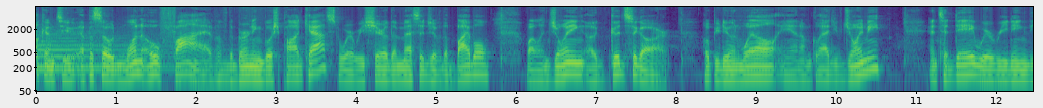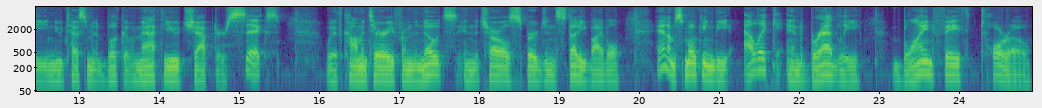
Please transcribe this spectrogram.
Welcome to episode 105 of the Burning Bush podcast, where we share the message of the Bible while enjoying a good cigar. Hope you're doing well, and I'm glad you've joined me. And today we're reading the New Testament book of Matthew, chapter 6, with commentary from the notes in the Charles Spurgeon Study Bible. And I'm smoking the Alec and Bradley Blind Faith Toro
